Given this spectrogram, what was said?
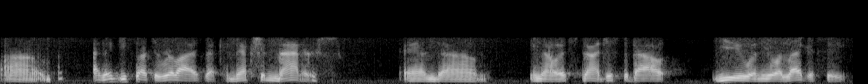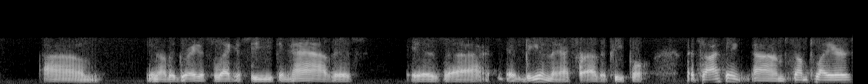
um, I think you start to realize that connection matters. And, um, you know, it's not just about you and your legacy. Um, you know, the greatest legacy you can have is is uh, is being there for other people. And so I think um, some players,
